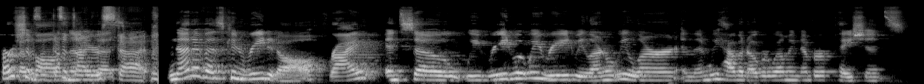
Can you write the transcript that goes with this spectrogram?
First of all, none of, us, none of us can read it all, right? And so we read what we read, we learn what we learn, and then we have an overwhelming number of patients.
